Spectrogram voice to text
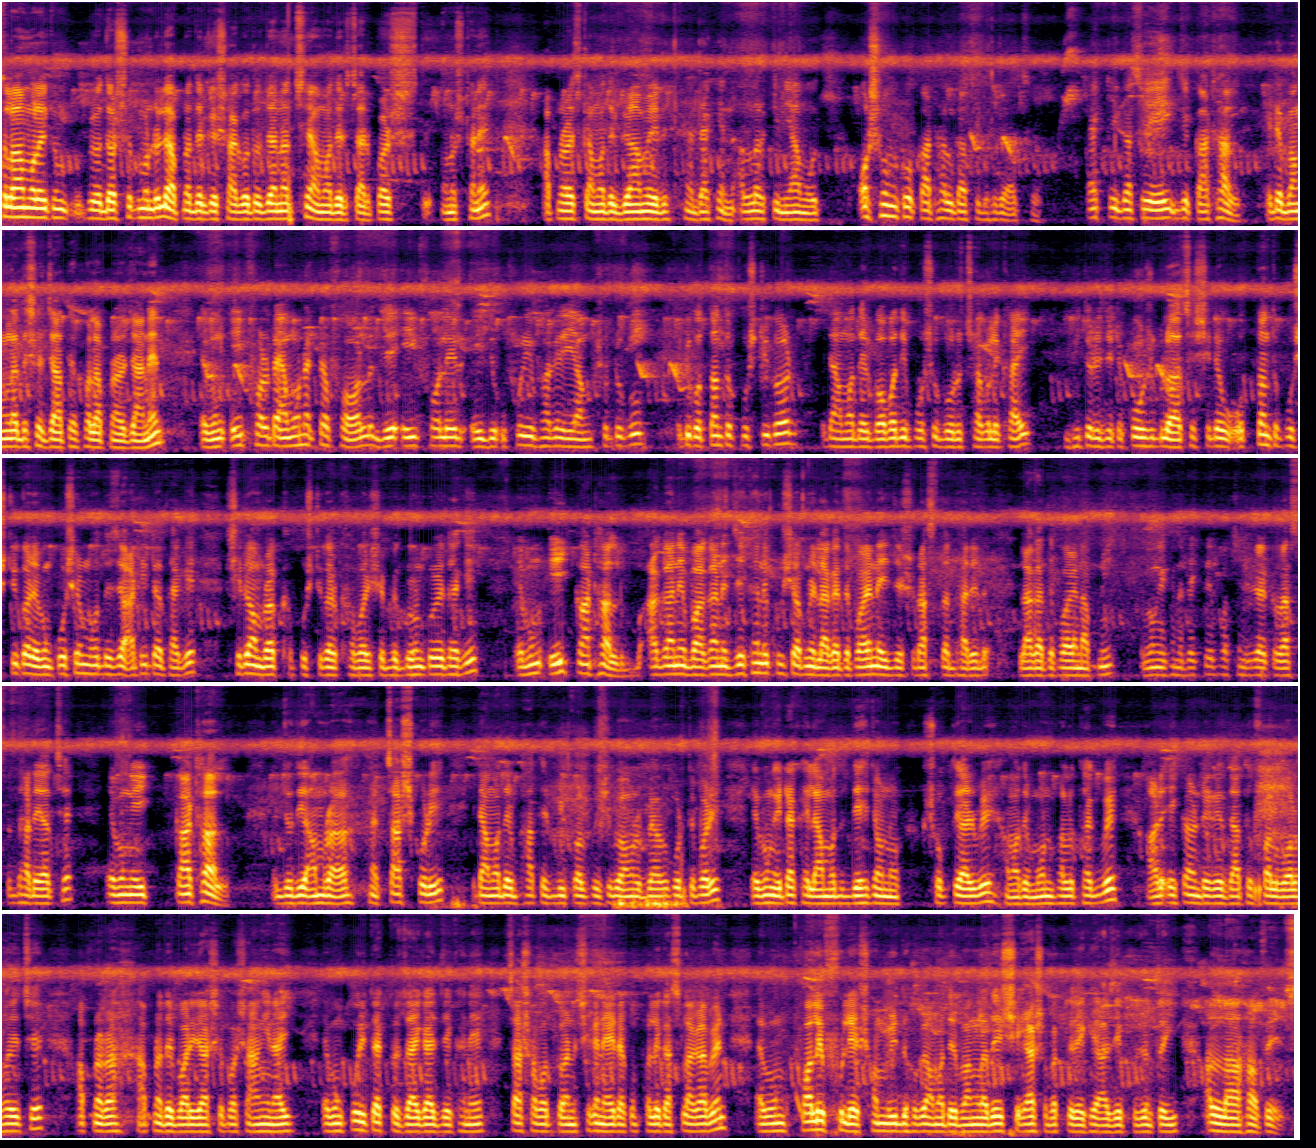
আসসালামু আলাইকুম, প্রিয় দর্শক মণ্ডলী, আপনাদেরকে স্বাগত জানাচ্ছি আমাদের চারপাশ অনুষ্ঠানে। আপনারা আজকে আমাদের গ্রামের, দেখেন, আল্লাহর কি নিয়ামত। অসংখ্য কাঁঠাল গাছে ধরে আছে। একটি গাছে এই যে কাঁঠাল, এটা বাংলাদেশের জাতীয় ফল আপনারা জানেন। এবং এই ফলটা এমন একটা ফল যে এই ফলের এই যে উপরিভাগের এই অংশটুকু এটুকু অত্যন্ত পুষ্টিকর। এটা আমাদের গবাদি পশু গরু, ছাগলে খায়। ভিতরে যেটা কোষগুলো আছে সেটাও অত্যন্ত পুষ্টিকর এবং কোষের মধ্যে যে আটিটা থাকে, সেটাও আমরা পুষ্টিকর খাবার হিসেবে গ্রহণ করে থাকি। এবং এই কাঁঠাল বাগানে বাগানে যেখানে খুশি আপনি লাগাতে পারেন, এই যে রাস্তার ধারে লাগাতে পারেন আপনি। এবং এখানে দেখতে পাচ্ছেন এটা একটা রাস্তার ধারে আছে। এবং এই কাঁঠাল যদি আমরা চাষ করি, এটা আমাদের ভাতের বিকল্প হিসেবে আমরা ব্যবহার করতে পারি। এবং এটা খেলে আমাদের দেহে যেন শক্তি আসবে, আমাদের মন ভালো থাকবে। আর এই কারণে এটাকে জাতীয় ফল বলা হয়েছে। আপনারা আপনাদের বাড়ির আশেপাশে আঙিনায় এবং পরিত্যক্ত জায়গায় যেখানে চাষাবাদ করেন, সেখানে এরকম ফলে গাছ লাগাবেন এবং ফলে ফুলে সমৃদ্ধ হবে আমাদের বাংলাদেশ। এই আশা রেখে আজ এ পর্যন্তই। আল্লাহ হাফেজ।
